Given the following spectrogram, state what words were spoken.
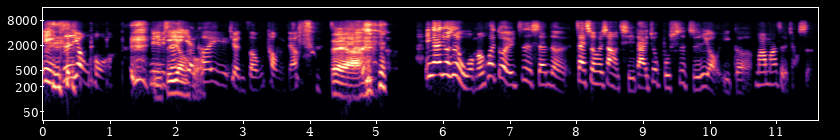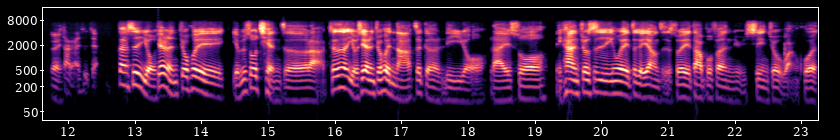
已知用火，女生也可以选总统这样子。对啊。应该就是我们会对于自身的在社会上的期待，就不是只有一个妈妈这个角色，对，大概是这样。但是有些人就会，也不是说谴责啦，就是有些人就会拿这个理由来说，你看就是因为这个样子，所以大部分女性就晚婚，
